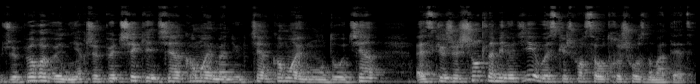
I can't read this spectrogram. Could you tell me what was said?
je peux revenir, je peux checker, tiens, comment est ma nuque, tiens, comment est mon dos, tiens, est-ce que je chante la mélodie ou est-ce que je pense à autre chose dans ma tête?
